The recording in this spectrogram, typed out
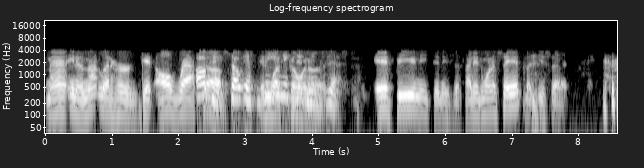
man, you know, not let her get all wrapped up Okay, so if in Be what's Unique didn't on. exist, if Be Unique didn't exist. I didn't want to say it, but you said it.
